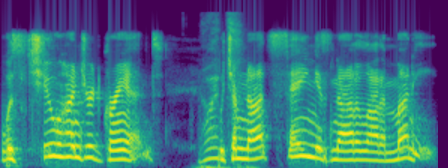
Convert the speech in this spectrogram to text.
was 200 grand. What? which I'm not saying is not a lot of money.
